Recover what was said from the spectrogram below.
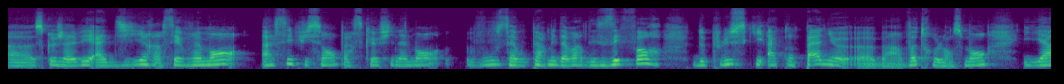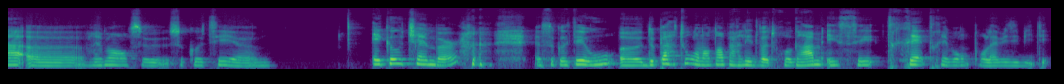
euh, ce que j'avais à dire. C'est vraiment assez puissant parce que finalement vous ça vous permet d'avoir des efforts de plus qui accompagnent ben, votre lancement. Il y a vraiment ce, ce côté echo chamber, ce côté où euh, de partout on entend parler de votre programme et c'est très très bon pour la visibilité.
